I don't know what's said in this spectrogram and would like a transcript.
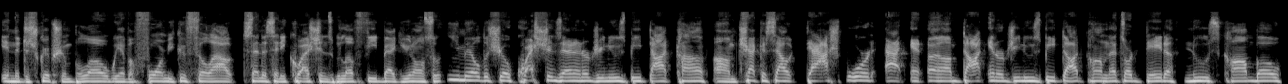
in the description below. We have a form you can fill out. Send us any questions. We love feedback. You can also email the show questions at energynewsbeat.com. Um, check us out dashboard at um, .energynewsbeat.com. That's our data news combo.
